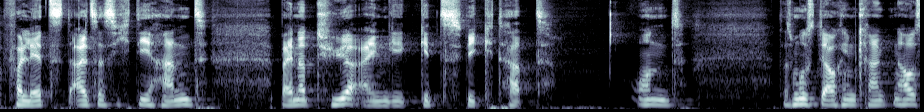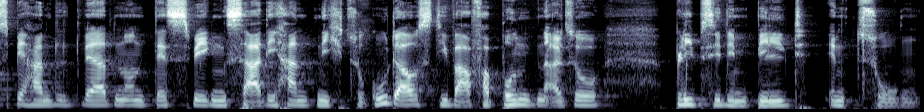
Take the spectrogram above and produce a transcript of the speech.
verletzt, als er sich die Hand bei einer Tür eingezwickt hat. Und das musste auch im Krankenhaus behandelt werden und deswegen sah die Hand nicht so gut aus, die war verbunden, also blieb sie dem Bild entzogen.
